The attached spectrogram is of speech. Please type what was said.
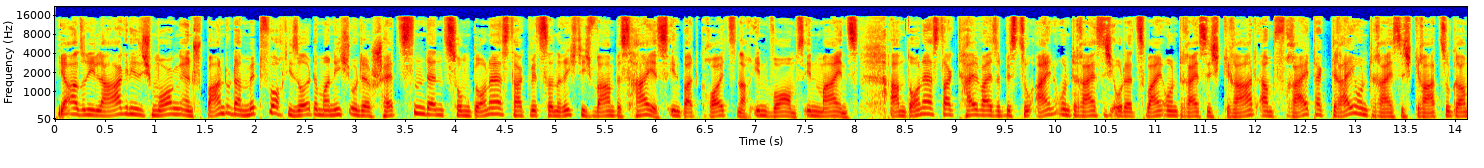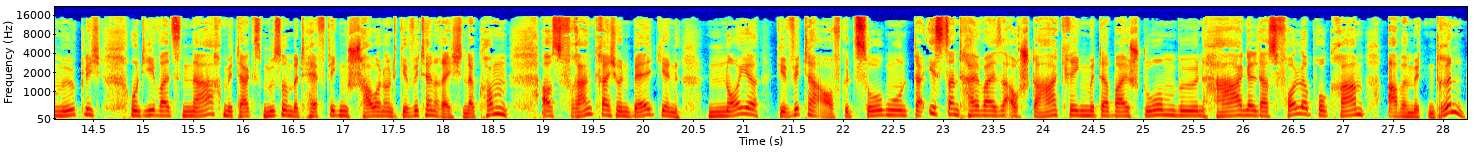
Ja, also die Lage, die sich morgen entspannt oder Mittwoch, die sollte man nicht unterschätzen, denn zum Donnerstag wird's dann richtig warm bis heiß in Bad Kreuznach, in Worms, in Mainz. Am Donnerstag teilweise bis zu 31 oder 32 Grad, am Freitag 33 Grad sogar möglich und jeweils nachmittags müssen wir mit heftigen Schauern und Gewittern rechnen. Da kommen aus Frankreich und Belgien neue Gewitter aufgezogen und da ist dann teilweise auch Starkregen mit dabei, Sturmböen, Hagel, das volle Programm, aber mittendrin,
